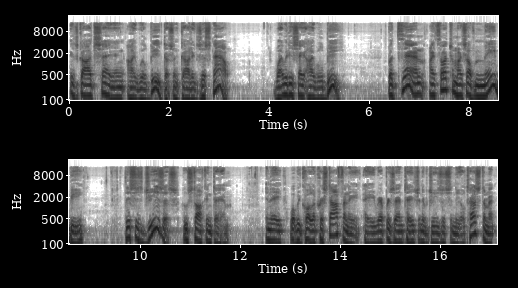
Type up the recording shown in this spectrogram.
is God saying I will be? Doesn't God exist now? Why would he say I will be? But then I thought to myself, maybe this is Jesus who's talking to him in a what we call a Christophany, a representation of Jesus in the Old Testament.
